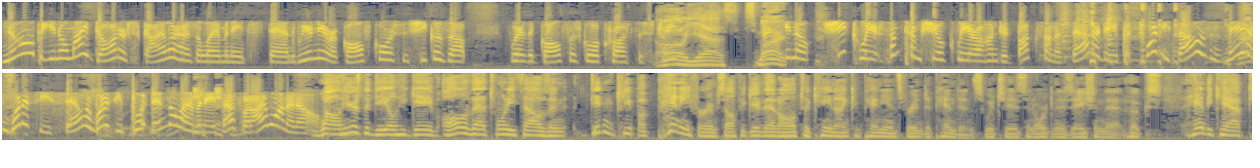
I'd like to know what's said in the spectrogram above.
No, but you know, my daughter Skylar has a lemonade stand. We're near a golf course, and she goes up where the golfers go across the street. Oh yes, smart. And, you know, she clear. Sometimes she'll clear a hundred bucks on a Saturday, but twenty thousand, man, what is he selling? What is he putting in the lemonade? That's what I want to know. Well, here's the deal. He gave all of that twenty thousand. Didn't keep a penny for himself. He gave that all to Canine Companions for Independence, which is an organization that hooks handicapped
